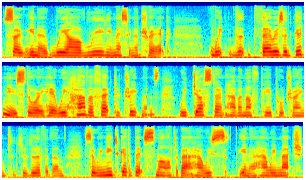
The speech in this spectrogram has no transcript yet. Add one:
So, you know, we are really missing a trick we, the, there is a good news story here. We have effective treatments. We just don't have enough people trained to deliver them. So we need to get a bit smart about how we, you know, how we match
